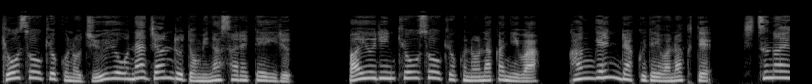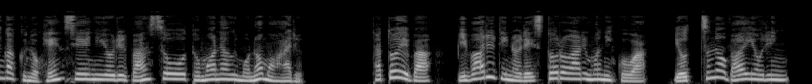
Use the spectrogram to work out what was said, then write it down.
競争曲の重要なジャンルとみなされている。バイオリン競争曲の中には、管弦楽ではなくて、室内楽の編成による伴奏を伴うものもある。例えば、ビバルディのレストロアルモニコは、4つのバイオリン、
